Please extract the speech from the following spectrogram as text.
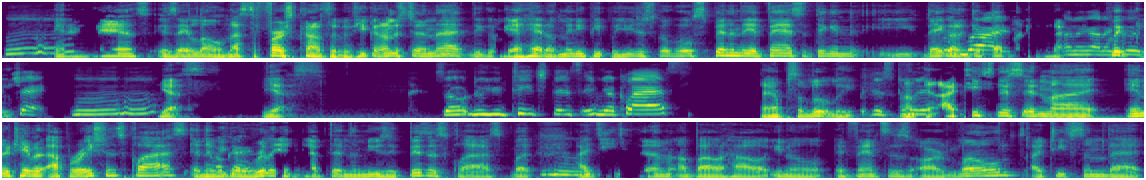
hmm An advance is a loan. That's the first concept. If you can understand that, you're gonna be ahead of many people. You just gonna go spending the advance and thinking you, they're gonna get that money back And I got a good quickly. check. hmm Yes, yes. So do you teach this in your class Absolutely. Um, and? I teach this in my entertainment operations class, and then we go really in depth in the music business class. But hmm I teach them about how, you know, advances are loans. I teach them that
